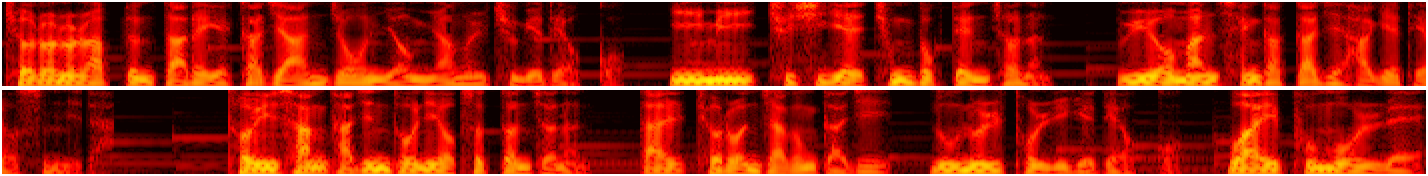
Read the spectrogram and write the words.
결혼을 앞둔 딸에게까지 안 좋은 영향을 주게 되었고 이미 주식에 중독된 저는 위험한 생각까지 하게 되었습니다. 더 이상 가진 돈이 없었던 저는 딸 결혼 자금까지 눈을 돌리게 되었고 와이프 몰래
